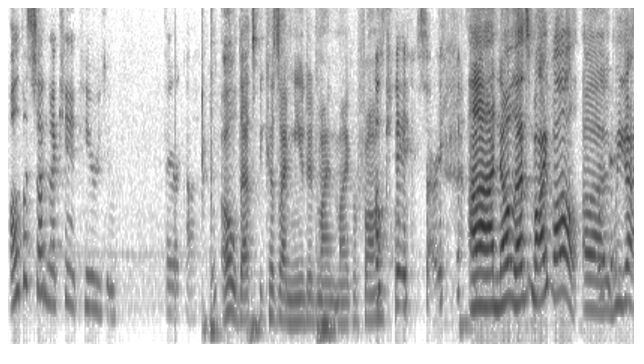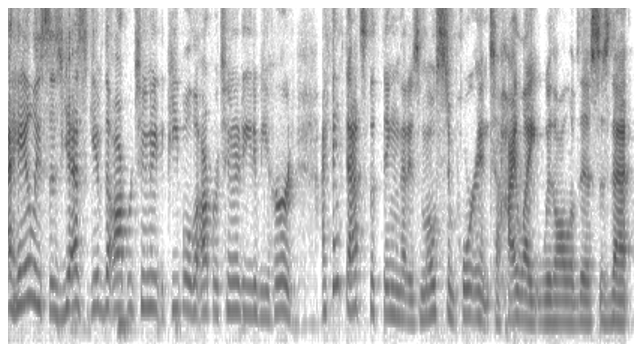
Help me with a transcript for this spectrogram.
All of a sudden, I can't hear you, Erica. Oh, that's because I muted my microphone. Okay, sorry. Uh no, that's my fault. Uh Okay. we got Haley says yes, give the opportunity people the opportunity to be heard. I think that's the thing that is most important to highlight with all of this is that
